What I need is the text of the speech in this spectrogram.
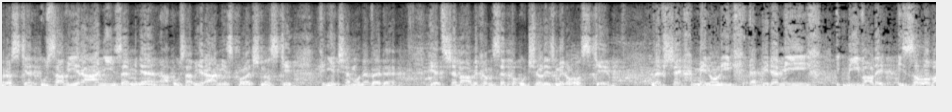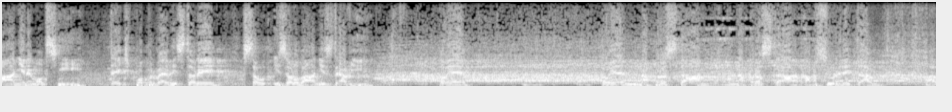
Prostě uzavírání země a uzavírání společnosti k ničemu nevede. Je třeba, abychom se poučili z minulosti. Ve všech minulých epidemiích bývali izolováni nemocní. Teď poprvé v historii jsou izolováni zdraví. To je, to je naprostá, naprostá absurdita a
